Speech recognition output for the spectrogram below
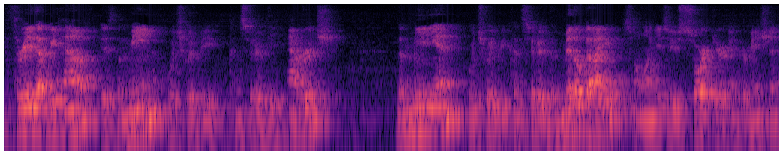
The three that we have is the mean, which would be considered the average, the median, which would be considered the middle value, so long as you sort your information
